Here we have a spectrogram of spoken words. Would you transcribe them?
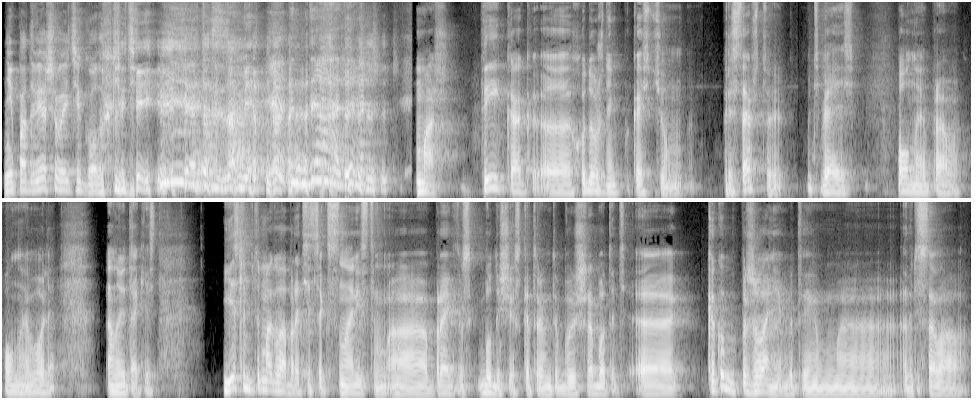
Не подвешивайте голых людей. Это заметно. Да, да. Маш, ты как э, художник по костюму, представь, что у тебя есть полное право, полная воля. Оно и так есть если бы ты могла обратиться к сценаристам э, проектов будущих, с которыми ты будешь работать, э, какое бы пожелание бы ты им э, адресовала?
